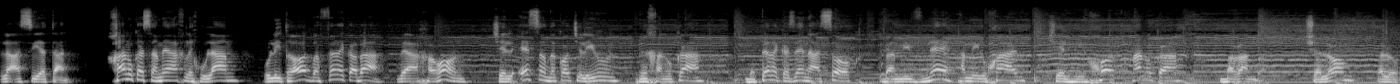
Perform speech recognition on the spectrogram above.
לעשייתן. חנוכה שמח לכולם, ולהתראות בפרק הבא והאחרון של עשר דקות של עיון וחנוכה. בפרק הזה נעסוק במבנה המיוחד של הלכות חנוכה ברמב"ם. שלום, שלום.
